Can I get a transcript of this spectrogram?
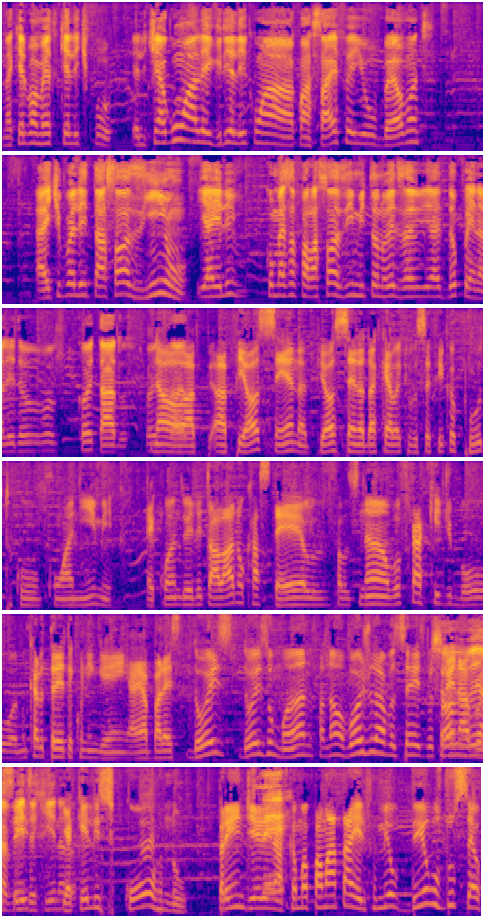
naquele momento que ele, tipo, ele tinha alguma alegria ali com a, com a Cypher e o Belmont. Aí, tipo, ele tá sozinho e aí ele começa a falar sozinho, imitando eles, aí, aí deu pena ali, deu. Coitado. coitado. Não, a, a pior cena, a pior cena daquela que você fica puto com, com o anime é quando ele tá lá no castelo e fala assim, não, vou ficar aqui de boa, não quero treta com ninguém. Aí aparece dois, dois humanos, fala, não, vou ajudar vocês, vou Só treinar vocês. aqui, né, e aqueles corno prende ele É. na cama pra matar ele. Fala, Meu Deus do céu.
